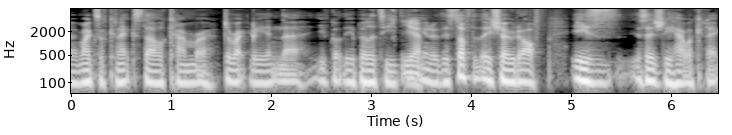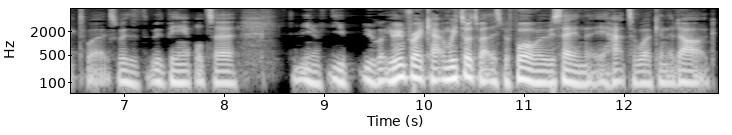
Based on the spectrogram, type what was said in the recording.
uh, Microsoft Kinect style camera directly in there. You've got the ability, to, Yeah. you know, the stuff that they showed off is essentially how a Kinect works with with being able to, you know, you you've got your infrared camera, and we talked about this before. Where we were saying that it had to work in the dark,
